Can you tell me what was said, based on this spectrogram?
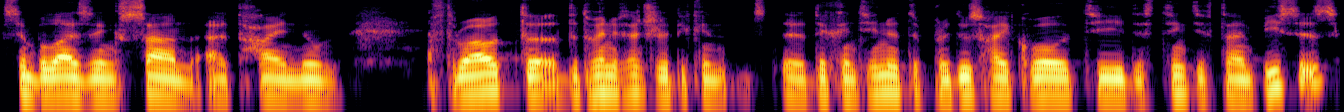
symbolizing sun at high noon. Throughout the, the 20th century, they, can, they continued to produce high quality, distinctive timepieces,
